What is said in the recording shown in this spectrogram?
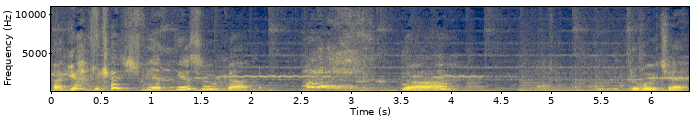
Agatka świetnie szuka. No. Próbujcie.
